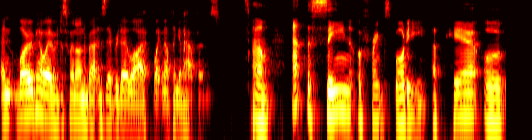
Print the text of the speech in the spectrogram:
And Loeb, however, just went on about his everyday life like nothing had happened. Um, at the scene of Frank's body, a pair of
